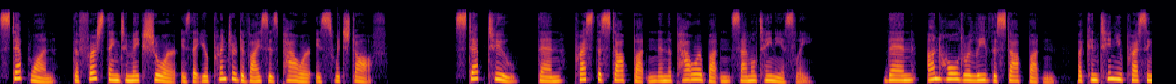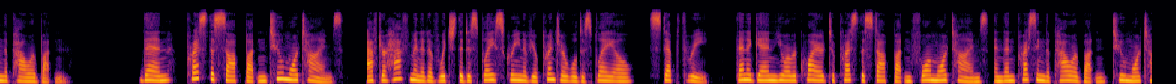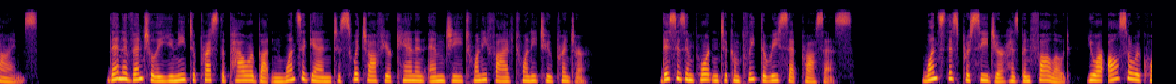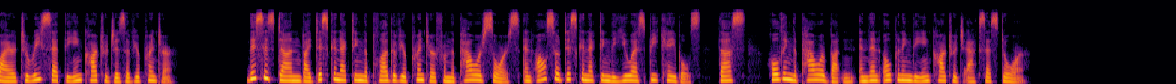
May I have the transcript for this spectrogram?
Step 1 The first thing to make sure is that your printer device's power is switched off. Step 2 Then, press the stop button and the power button simultaneously. Then, unhold or leave the stop button, but continue pressing the power button. Then, press the stop button two more times, after half minute of which the display screen of your printer will display O. Step 3 then again you are required to press the stop button four more times and then pressing the power button two more times. Then eventually you need to press the power button once again to switch off your Canon MG2522 printer. This is important to complete the reset process. Once this procedure has been followed, you are also required to reset the ink cartridges of your printer. This is done by disconnecting the plug of your printer from the power source and also disconnecting the USB cables, thus, holding the power button and then opening the ink cartridge access door.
